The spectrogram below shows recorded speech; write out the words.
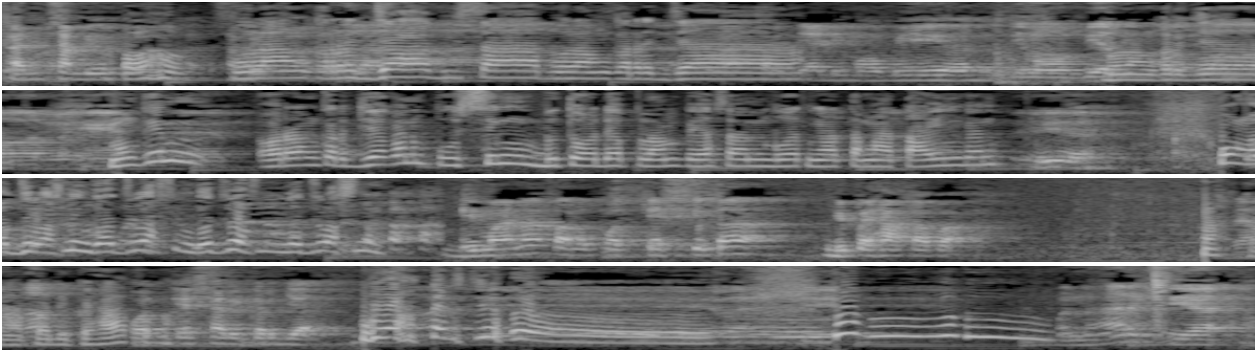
Kan sambil Oh, sambil pulang kerja bisa, pulang kerja. kerja di mobil. Di mobil. Pulang di kerja. motor, ya. Mungkin orang kerja kan pusing butuh ada pelampiasan buat ngata-ngatain kan. Iya. Wah nggak jelas nih, nggak jelas nih, nggak jelas nih, nggak jelas nih. Gimana kalau podcast kita di PHK pak? Nah, kenapa di PHK? Podcast hari kerja. Waduh. Menarik sih ya.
